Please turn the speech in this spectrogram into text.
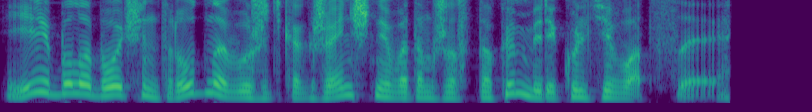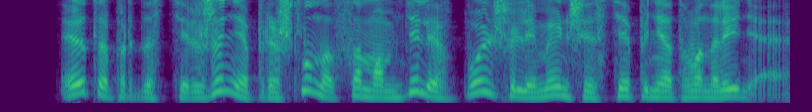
ей было бы очень трудно выжить как женщине в этом жестоком мире культивации. Это предостережение пришло на самом деле в большей или меньшей степени от Ван Линя.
